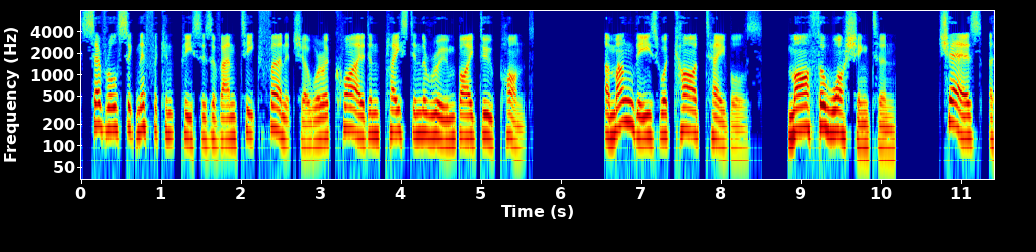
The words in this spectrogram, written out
Several significant pieces of antique furniture were acquired and placed in the room by DuPont. Among these were card tables, Martha Washington, Chairs, a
